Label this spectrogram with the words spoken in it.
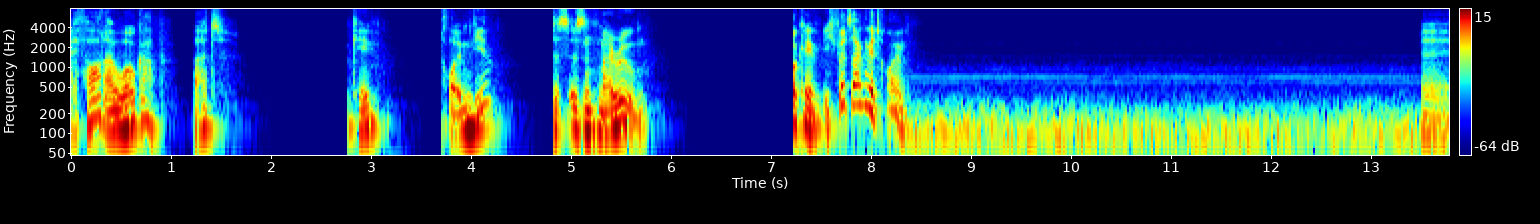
I thought I woke up, but Okay, träumen wir? This isn't my room. Okay, ich würde sagen, wir träumen. Äh,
